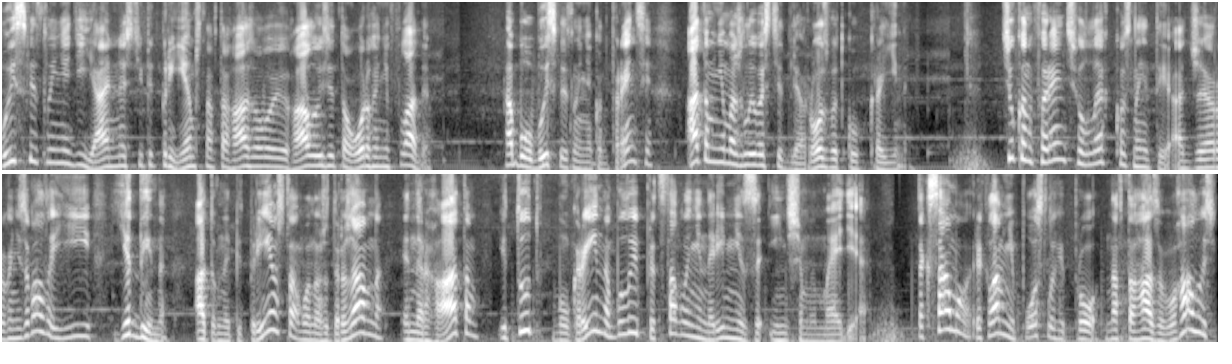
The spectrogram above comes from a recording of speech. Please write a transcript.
висвітлення діяльності підприємств нафтогазової галузі та органів влади, або висвітлення конференції атомні можливості для розвитку країни. Цю конференцію легко знайти, адже організувало її єдине атомне підприємство, воно ж державне, енергоатом, і тут ми Україна були представлені на рівні з іншими медіа. Так само рекламні послуги про нафтогазову галузь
